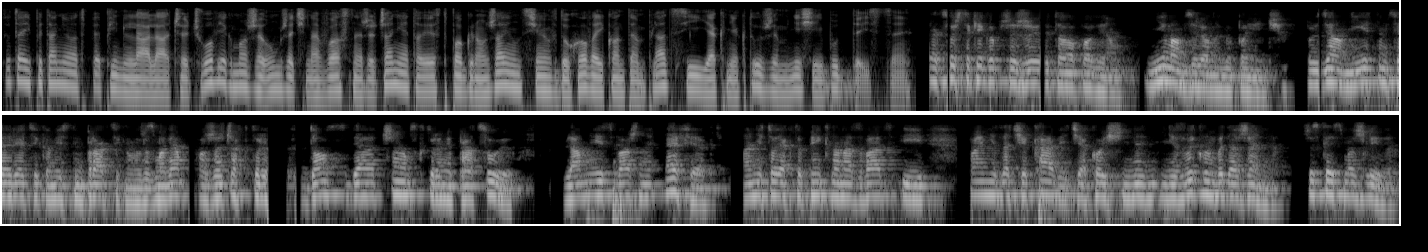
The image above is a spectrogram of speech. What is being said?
Tutaj pytanie od Pepin Lala. Czy człowiek może umrzeć na własne życzenie, to jest pogrążając się w duchowej kontemplacji, jak niektórzy mnisi buddyjscy? Jak coś takiego przeżyję, to opowiem. Nie mam zielonego pojęcia. Powiedziałem, nie jestem teoretykiem, jestem praktyką. Rozmawiam o rzeczach, których doświadczam, z którymi pracuję. Dla mnie jest ważny efekt, a nie to, jak to piękno nazwać i fajnie zaciekawić jakoś niezwykłym wydarzeniem. Wszystko jest możliwe.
